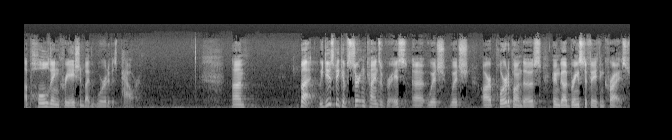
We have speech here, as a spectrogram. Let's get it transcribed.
upholding creation by the word of his power. Um, but we do speak of certain kinds of grace uh, which, which are poured upon those whom God brings to faith in Christ.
